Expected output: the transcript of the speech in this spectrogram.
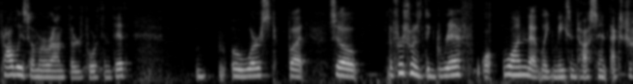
probably somewhere around third, fourth, and fifth worst. But so the first one is the Griff one that like makes him toss in extra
